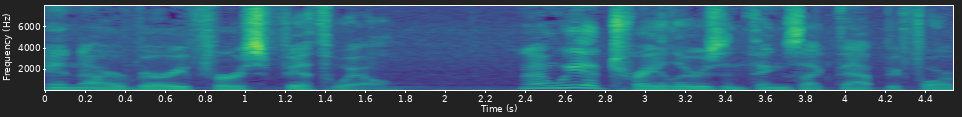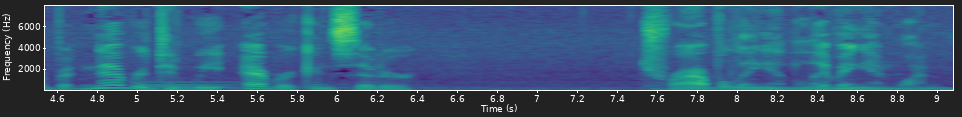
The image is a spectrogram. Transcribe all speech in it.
and our very first fifth wheel. Now, we had trailers and things like that before, but never did we ever consider traveling and living in one.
